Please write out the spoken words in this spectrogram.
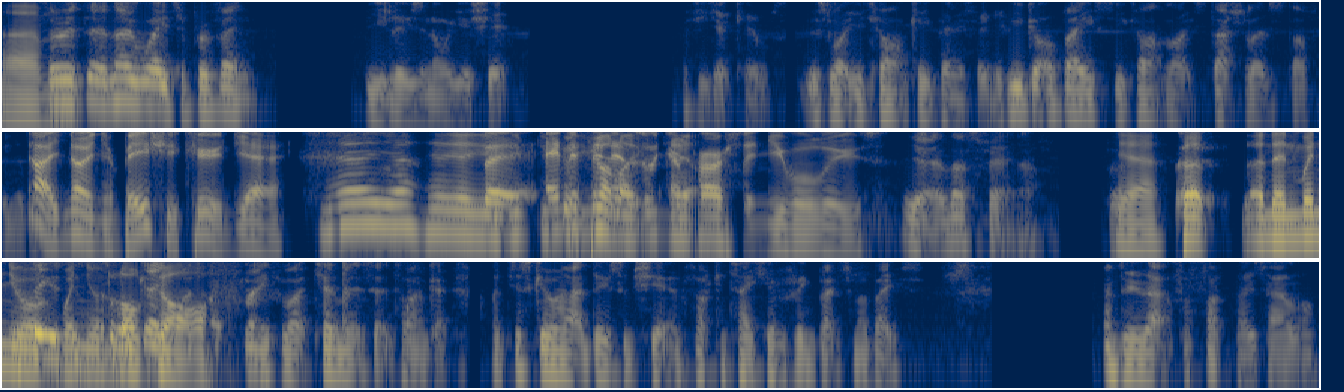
Um, so is there no way to prevent you losing all your shit if you get killed? It's like you can't keep anything. If you got a base, you can't like stash a load of stuff in your no, base. no, in your base you could, yeah. yeah, yeah, yeah, yeah. you- But you've- you've got- anything got, that was like, on your a- person, you will lose. Yeah, that's fair enough. But yeah, but and then when you're thing is, when you're the sort of logged I off, play for like ten minutes at a time. Go, I just go out and do some shit and fucking take everything back to my base, and do that for fuck knows how long.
